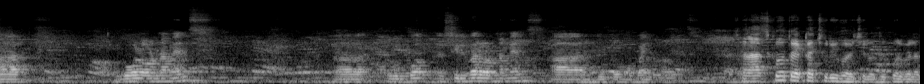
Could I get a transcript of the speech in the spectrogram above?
আর গোল্ড অর্নামেন্টস রূপ সিলভার অর্নামেন্টস আর দুটো মোবাইল পাওয়া গেছে। স্যার আজকেও তো একটা চুরি হয়েছিল দুপুরবেলা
